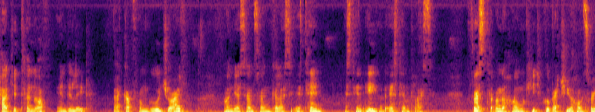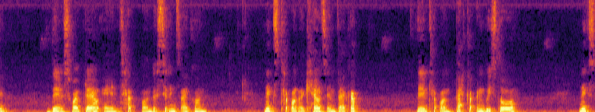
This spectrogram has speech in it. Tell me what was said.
how to turn off and delete backup from Google Drive on your Samsung Galaxy S10, S10e or the S10 Plus. First tap on the home key to go back to your home screen. Then swipe down and tap on the settings icon. Next tap on accounts and backup. Then tap on backup and restore. Next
